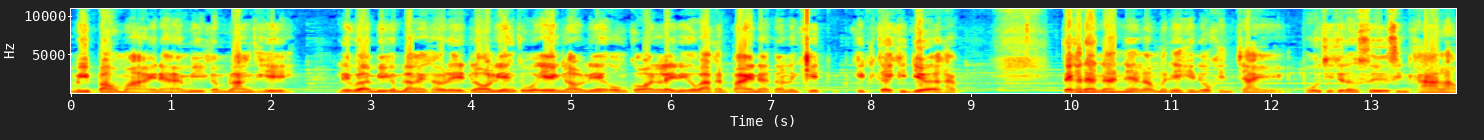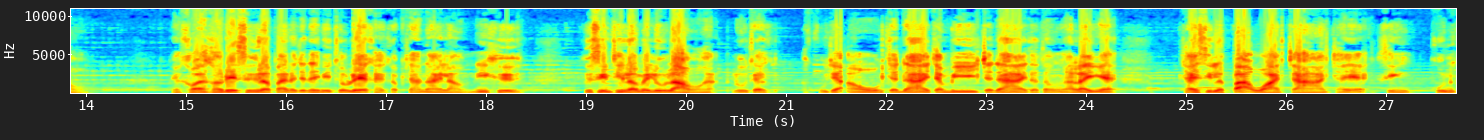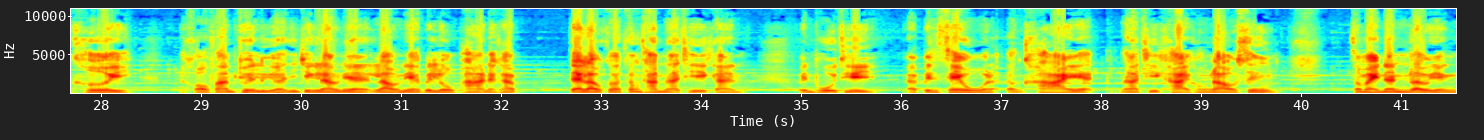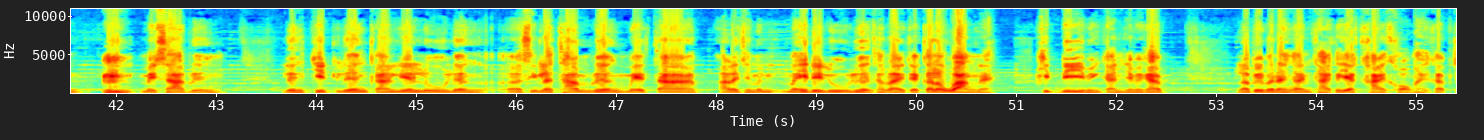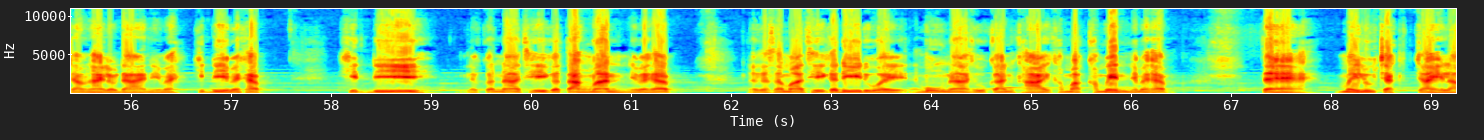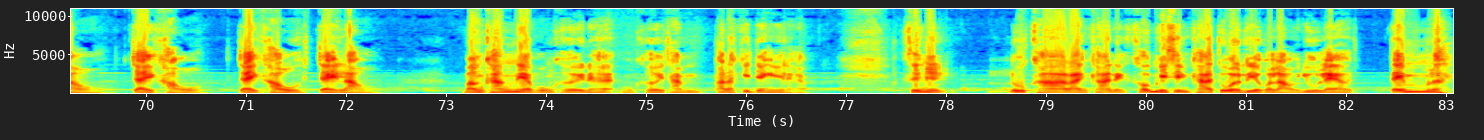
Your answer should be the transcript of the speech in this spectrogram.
มีเป้าหมายนะฮะมีกำลังที่เรียกว่ามีกำลังให้เขาได้หล่อเลี้ยงตัวเองหล่อเลี้ยงองค์กรอะไรนี่ก็ว่ากันไปนะตอนนั้นคิดคิดไกลคิดเยอะครับ แต่ขณะนั้นเนี่ยเราไม่ได้เห็นอกเห็นใจ ผู้ที่จะต้องซื้อสินค้าเราขอให้เขาได้ซื้อเราไปเราจะได้มีตัวเลขให้กับเจ้านายเรา นี่คือ คือสิ่งที่เราไม่รู้เราฮะรู้แต่กูจะเอาจะได้จะมีจะได้จะต้องอะไรเงี้ยใช้ศิลปะวาจา ใช้สิ่งคุ้นเคย ขอความช่วยเหลือจริง ๆ แล้วเนี่ยเหล่านี้เป็นโลภะนะครับ แต่เราก็ต้องทำหน้าที่การเป็นผู้ที่ เป็นเซลล์ต้องขายหน้าที่ขายของเรา ซึ่งสมัยนั้นเรายังไม่ทราบเรื่องเรื่องจิตเรื่องการเรียนรู้เรื่องศีลธรรม เรื่องเมตตาอะไรที่มันไม่ได้รู้เรื่องเท่าไหร่ แต่ก็ระวังนะคิดดีเหมือนกันใช่ไหมครับ เราเป็นพนักงานขายก็อยากขายของให้กับเจ้านายเราได้นี่ไหมคิดดีไหมครับ คิดดีแล้วก็หน้าที่ก็ตั้งมั่นใช่ไหมครับ แล้วก็สมาธิก็ดีด้วยมุ่งหน้าสู่การขายขมักขม้นใช่ไหมครับ แต่ไม่รู้จักใจเรา ใจเขา ใจเขาใจเรา บางครั้งเนี่ยผมเคยนะฮะผมเคยทำภารกิจอย่างนี้นะครับ ซึ่งลูกค้าร้านค้าเนี่ยเขามีสินค้าตัวเดียวกับเราอยู่แล้ว เต็มเลย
